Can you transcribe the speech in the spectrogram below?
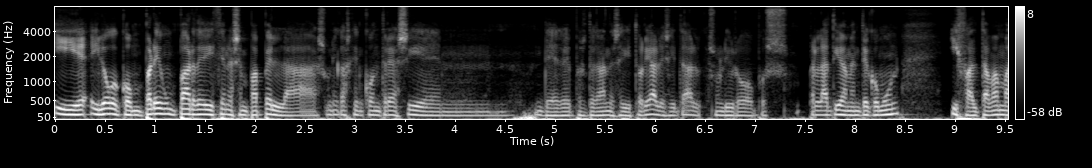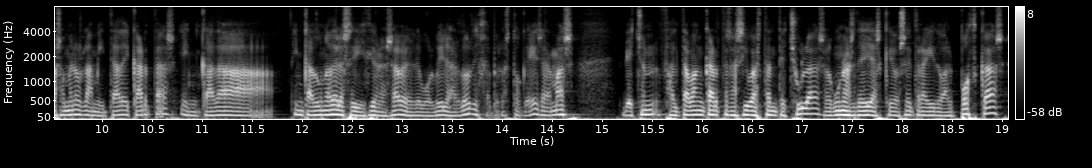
y, y, luego compré un par de ediciones en papel, las únicas que encontré así en, de, pues de grandes editoriales y tal, que es un libro pues relativamente común. Y faltaban más o menos la mitad de cartas en cada, en cada una de las ediciones, ¿sabes? Devolví las dos, dije, pero ¿esto qué es? Además, de hecho, faltaban cartas así bastante chulas, algunas de ellas que os he traído al podcast.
